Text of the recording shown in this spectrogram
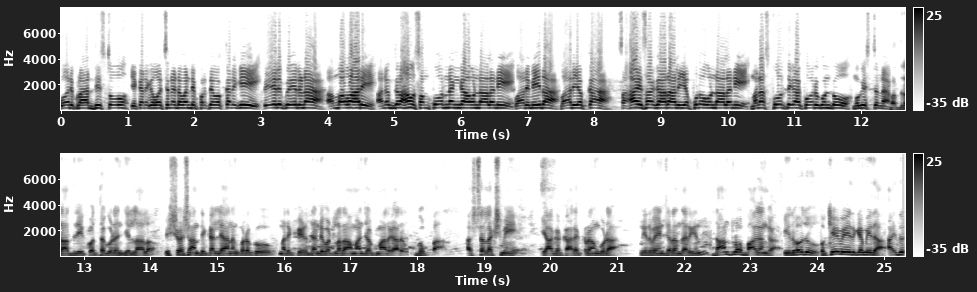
కోరి ప్రార్థిస్తూ ఇక్కడికి వచ్చినటువంటి ప్రతి ఒక్కరికి పేరు పేరున అమ్మవారి అనుగ్రహం సంపూర్ణంగా ఉండాలని వారి మీద వారి యొక్క సహాయ సహకారాలు ఎప్పుడూ ఉండాలని మనస్ఫూర్తిగా కోరుకుంటూ ముగిస్తున్నా. భద్రాద్రి కొత్తగూడెం జిల్లాలో విశ్వశాంతి కళ్యాణం కొరకు మరి దండిబట్ల రామాంజ కుమార్ గారు గొప్ప అష్టలక్ష్మి యాగ కార్యక్రమం కూడా నిర్వహించడం జరిగింది. దాంట్లో భాగంగా ఈ రోజు ఒకే వేదిక మీద ఐదు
